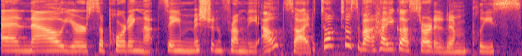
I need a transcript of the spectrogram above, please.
and now you're supporting that same mission from the outside. Talk to us about how you got started in police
